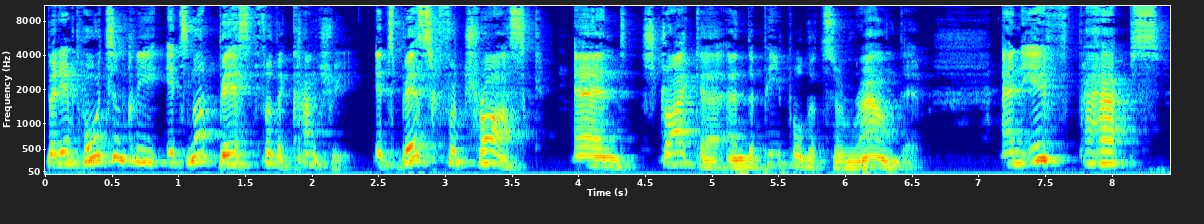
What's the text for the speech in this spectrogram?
But importantly, it's not best for the country. It's best for Trask and Stryker and the people that surround them. And if perhaps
